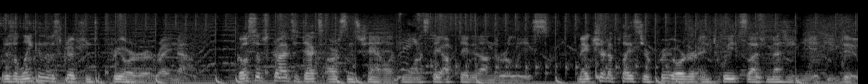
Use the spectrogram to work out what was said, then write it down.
There's a link in the description to pre-order it right now. Go subscribe to Dex Arson's channel if you want to stay updated on the release. Make sure to place your pre-order and tweet slash message me if you do.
